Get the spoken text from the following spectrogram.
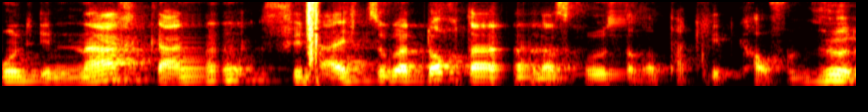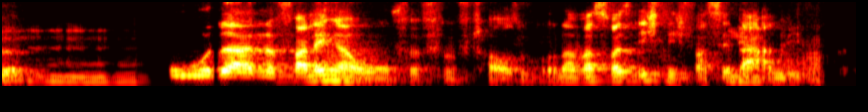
und im Nachgang vielleicht sogar doch dann das größere Paket kaufen würde. Mhm. Oder eine Verlängerung für 5000 oder was weiß ich nicht, was ihr Ja. da anbieten könnt.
